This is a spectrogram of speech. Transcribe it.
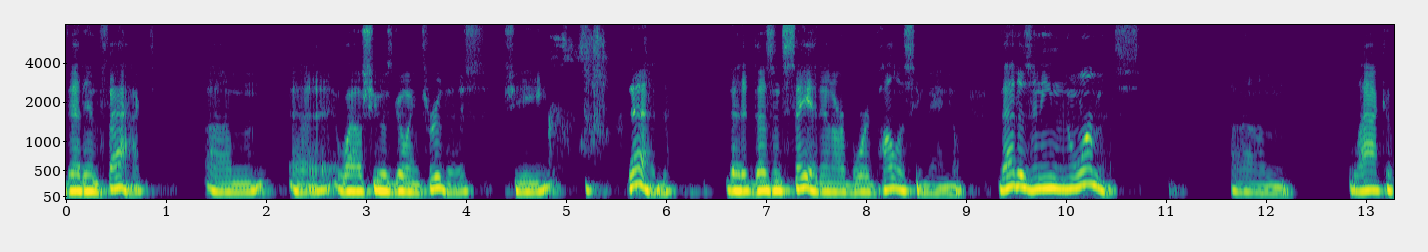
that in fact, um, uh, while she was going through this, she said that it doesn't say it in our board policy manual. That is an enormous um, lack of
